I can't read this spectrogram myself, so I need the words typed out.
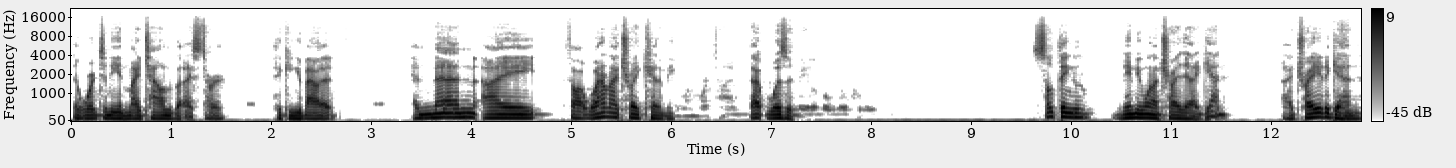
there weren't any in my town, but I started thinking about it. And then I thought, why don't I try ketamine one more time? That was available locally. Something made me want to try that again. I tried it again,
